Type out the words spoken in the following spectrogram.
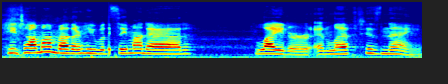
he told my mother he would see my dad later and left his name.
